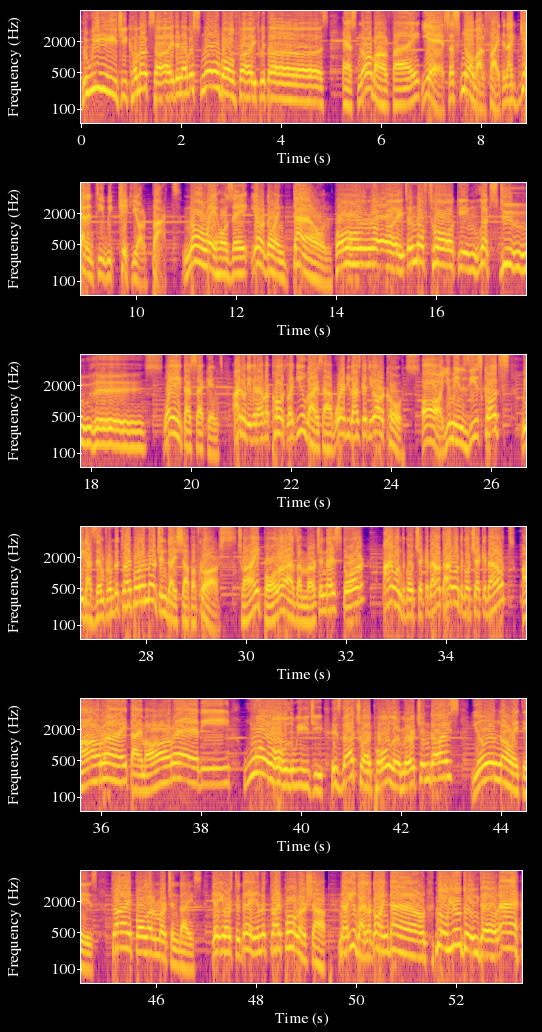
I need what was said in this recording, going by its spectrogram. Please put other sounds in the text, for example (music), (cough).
Luigi, come outside and have a snowball fight with us! A snowball fight? Yes, a snowball fight, and I guarantee we kick your butt. No way, Jose, you're going down. Alright, enough talking, let's do this! Wait a second, I don't even have a coat like you guys have. Where'd you guys get your coats? Oh, you mean these coats? We got them from the Tripolar merchandise shop, of course. Tripolar has a merchandise store? I want to go check it out. I want to go check it out. Alright, I'm all ready. Whoa, Luigi, is that tripolar merchandise? You know it is. Tripolar merchandise. Get yours today in the Tripolar shop. Now you guys are going down. No, you're going down. (laughs) Eh, (laughs)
